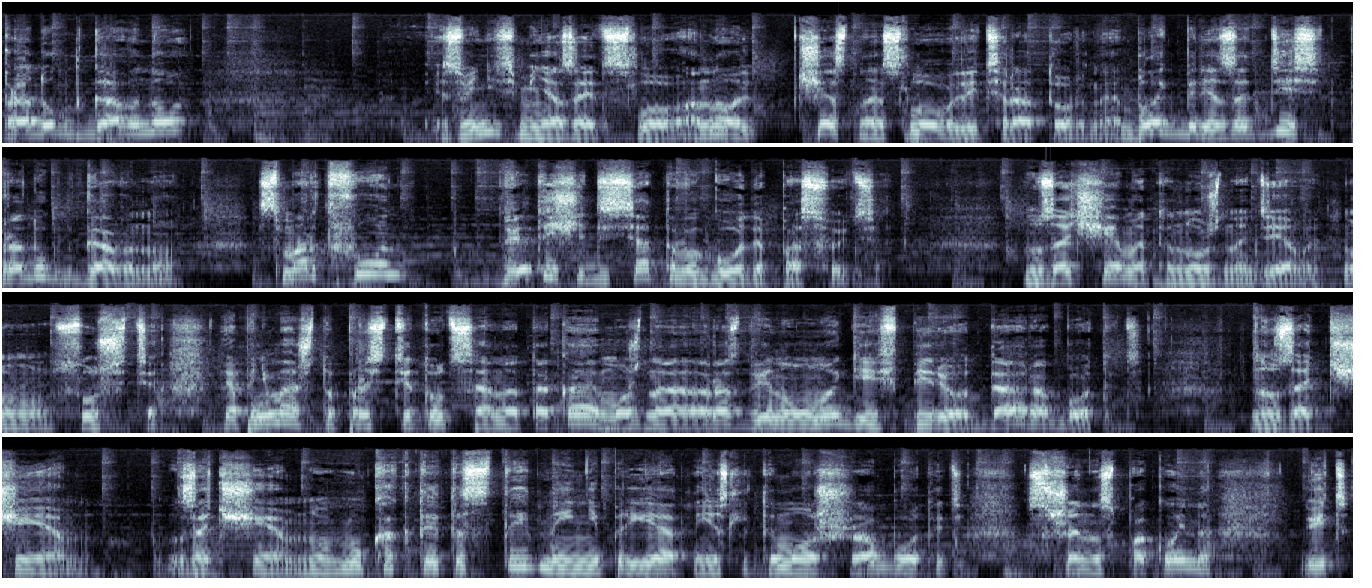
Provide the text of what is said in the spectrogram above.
продукт говно, Извините меня за это слово. Оно честное слово литературное. BlackBerry Z10 продукт говно. Смартфон 2010 года, по сути. Ну зачем это нужно делать? Ну, слушайте, я понимаю, что проституция, она такая, можно раздвинул ноги и вперед, да, работать. Но зачем? Зачем? Ну, ну как-то это стыдно и неприятно, если ты можешь работать совершенно спокойно. Ведь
